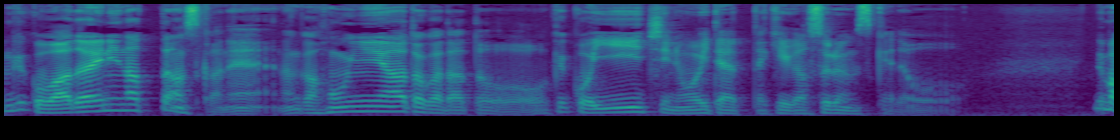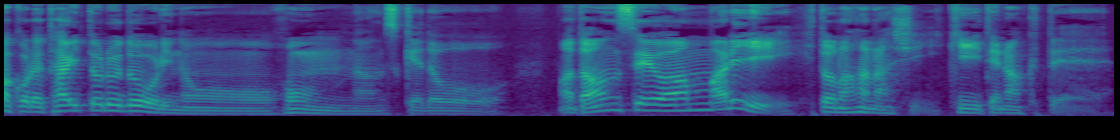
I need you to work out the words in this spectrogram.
結構話題になったんですかね。なんか本屋とかだと結構いい位置に置いてあった気がするんですけど。で、まあこれタイトル通りの本なんですけど、まあ男性はあんまり人の話聞いてなくて、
